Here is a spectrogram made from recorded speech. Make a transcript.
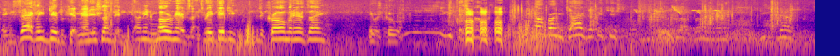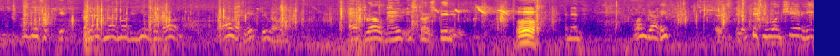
exactly duplicate, man. It's like, the, I mean, the motor and everything, 350 with the chrome and everything. It was cool. You get smoke. you don't burn your tires up, it just, it just not you know. I guess it, it, there's not much you hit too hard. But I let it hit too hard. After all, man, it, it starts spinning. Mm. And then one guy, he, in a 51 Chevy, he,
